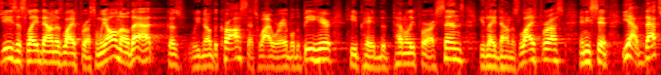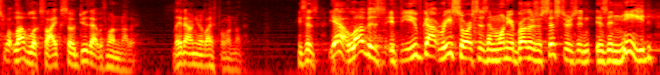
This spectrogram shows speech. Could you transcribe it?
Jesus laid down his life for us. And we all know that because we know the cross. That's why we're able to be here. He paid the penalty for our sins. He laid down his life for us. And he said, Yeah, that's what love looks like, so do that with one another. Lay down your life for one another. He says, Yeah, love is if you've got resources and one of your brothers or sisters in, is in need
